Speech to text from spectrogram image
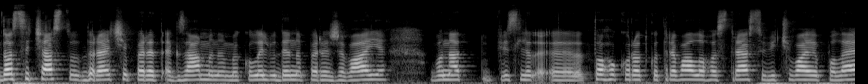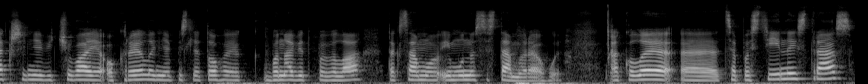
досить часто, до речі, перед екзаменами, коли людина переживає, вона після е, того короткотривалого стресу відчуває полегшення, відчуває окрилення після того, як вона відповіла, так само імунна система реагує. А коли е, це постійний стрес,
